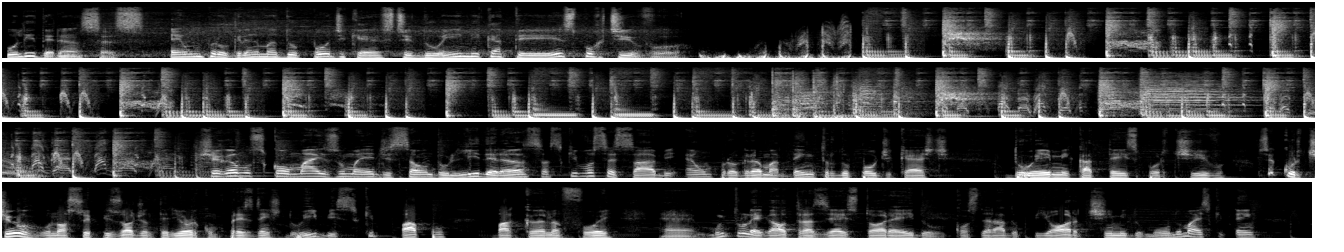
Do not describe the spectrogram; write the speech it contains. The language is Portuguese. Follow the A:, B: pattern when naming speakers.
A: O Lideranças é um programa do podcast do MKT Esportivo.
B: Chegamos com mais uma edição do Lideranças, que você sabe é um programa dentro do podcast do MKT Esportivo. Você curtiu o nosso episódio anterior com o presidente do Ibis? Que papo bacana foi. É muito legal trazer a história aí do considerado pior time do mundo, mas que tem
